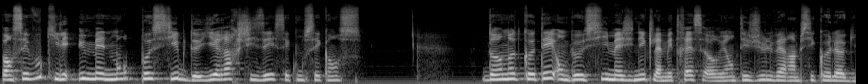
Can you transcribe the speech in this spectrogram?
Pensez-vous qu'il est humainement possible de hiérarchiser ces conséquences? D'un autre côté, on peut aussi imaginer que la maîtresse a orienté Jules vers un psychologue,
